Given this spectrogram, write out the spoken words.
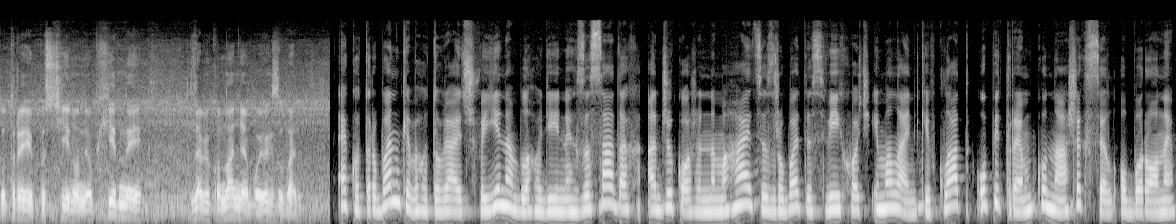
який постійно необхідний для виконання бойових завдань. Екоторбинки виготовляють швої на благодійних засадах, адже кожен намагається зробити свій, хоч і маленький вклад у підтримку наших сил оборони.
